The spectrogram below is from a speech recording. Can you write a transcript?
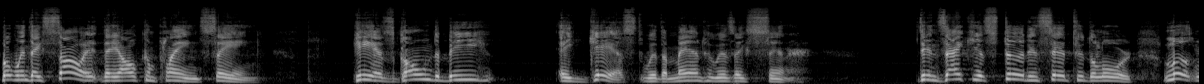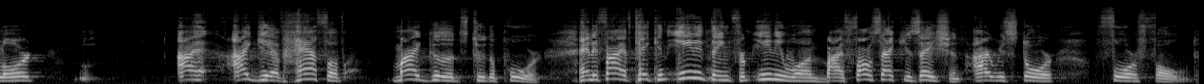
But when they saw it, they all complained, saying, He has gone to be a guest with a man who is a sinner. Then Zacchaeus stood and said to the Lord, Look, Lord, I, I give half of my goods to the poor. And if I have taken anything from anyone by false accusation, I restore fourfold.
